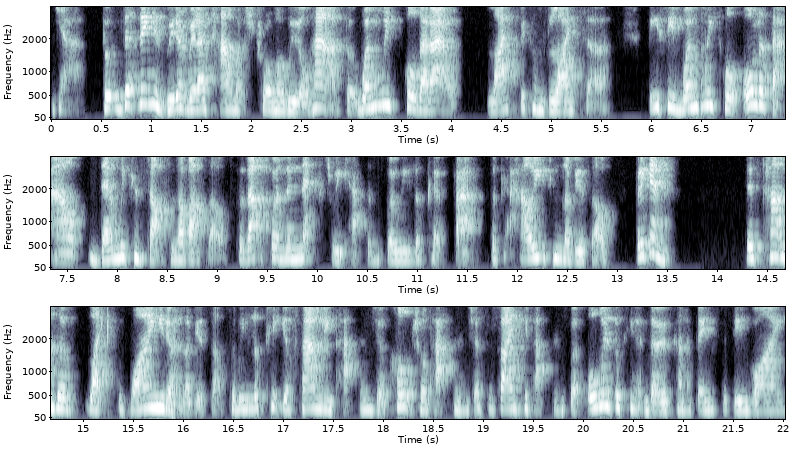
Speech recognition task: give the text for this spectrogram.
Yeah. But the thing is, we don't realize how much trauma we all have. But when we pull that out, life becomes lighter. But you see, when we pull all of that out, then we can start to love ourselves. So that's when the next week happens, where we look at that, look at how you can love yourself. But again, there's patterns of like why you don't love yourself. So we look at your family patterns, your cultural patterns, your society patterns. We're always looking at those kind of things to see why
